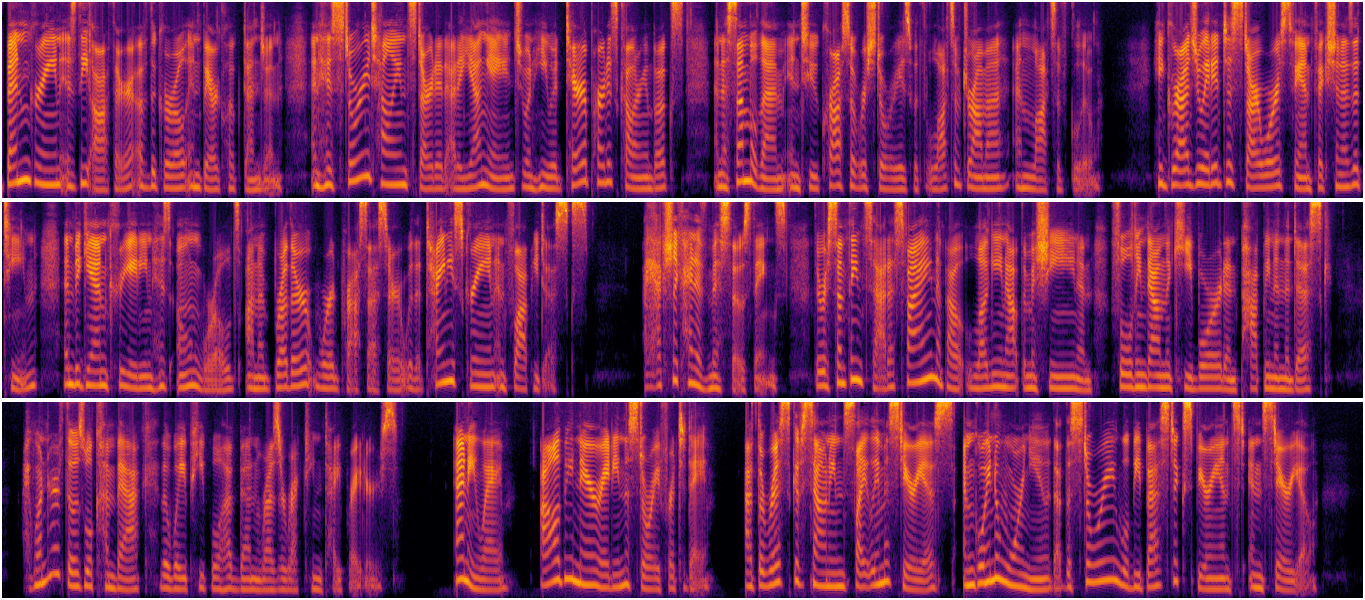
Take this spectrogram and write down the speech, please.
Ben Green is the author of The Girl in Bearcloak Dungeon, and his storytelling started at a young age when he would tear apart his coloring books and assemble them into crossover stories with lots of drama and lots of glue. He graduated to Star Wars fan fiction as a teen and began creating his own worlds on a Brother word processor with a tiny screen and floppy disks. I actually kind of miss those things. There was something satisfying about lugging out the machine and folding down the keyboard and popping in the disk. I wonder if those will come back the way people have been resurrecting typewriters. Anyway, I'll be narrating the story for today. At the risk of sounding slightly mysterious, I'm going to warn you that the story will be best experienced in stereo,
